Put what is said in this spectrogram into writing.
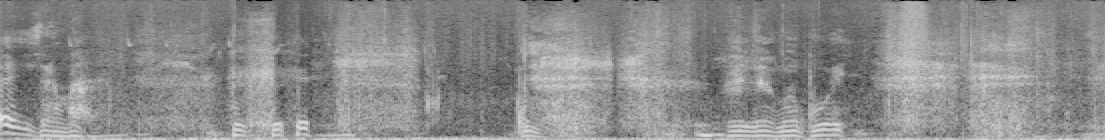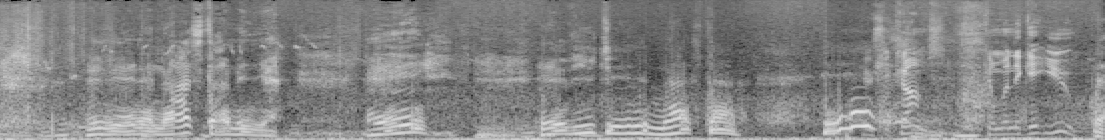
Hey, Zama. Hello, my boy. Have you had a nice time in you? Hey? Have you had a nice time? Yes. Here she comes. Coming to get you.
